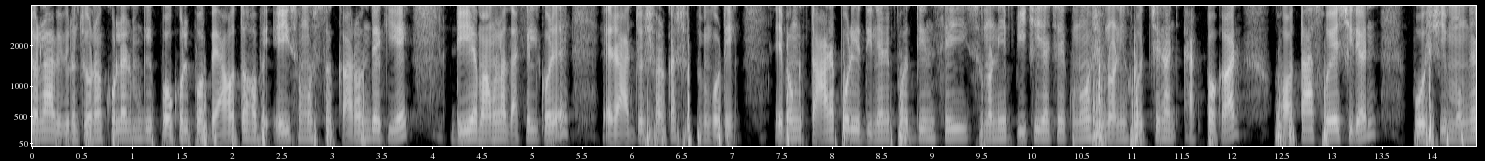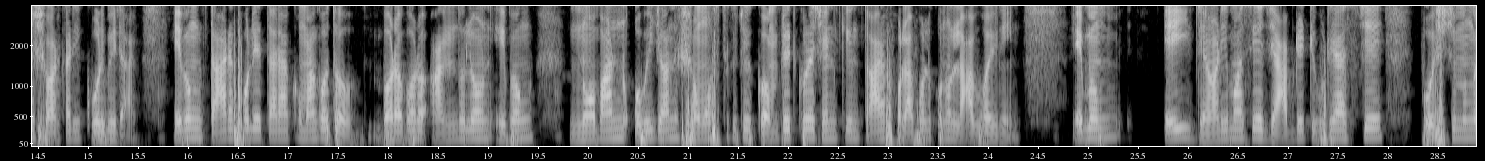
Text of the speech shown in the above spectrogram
চলা বিভিন্ন জনকল্যাণমুখী প্রকল্প ব্যাহত হবে। এই সমস্ত কারণ দেখিয়ে ডিএ মামলা দাখিল করে রাজ্য সরকার সুপ্রিম কোর্টে। এবং তারপরে দিনের পর দিন সেই শুনানি পিছিয়ে যাচ্ছে, কোনো শুনানি হচ্ছে না। এক প্রকার হতাশ হয়েছিলেন পশ্চিমবঙ্গের সরকারি কর্মীরা এবং তার ফলে তারা ক্রমাগত বড় বড় আন্দোলন এবং নবান্ন অভিযান সমস্ত কিছু কমপ্লিট করেছেন, কিন্তু তার ফলাফল কোনো লাভ হয়নি। এবং এই জানুয়ারি মাসে যে আপডেটটি উঠে আসছে, পশ্চিমবঙ্গ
